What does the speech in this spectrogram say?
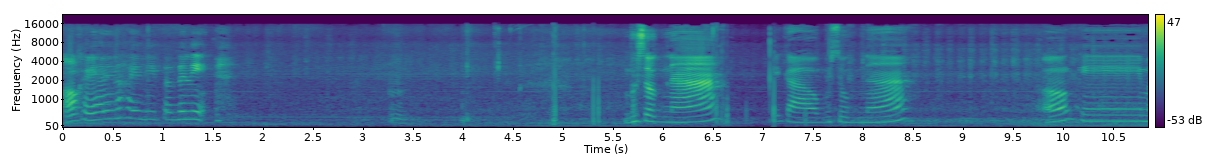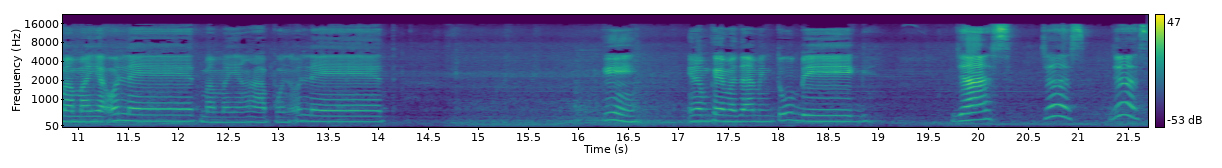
Okay, halina kayo dito. Dali. Mm. Busog na? Ikaw, busog na? Okay, mamaya ulit. Mamayang hapon ulit. Okay. Inom kayo madaming tubig. Just, just, just.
